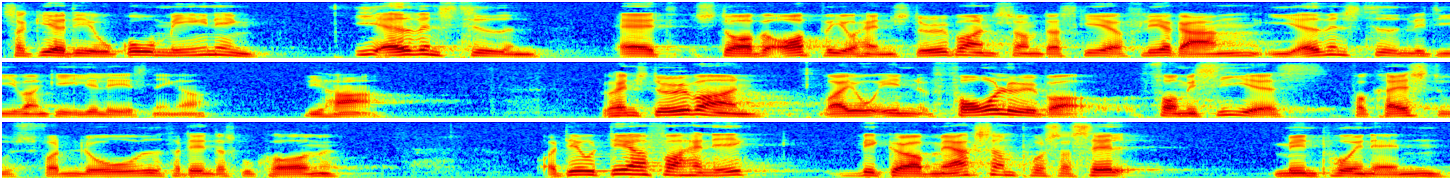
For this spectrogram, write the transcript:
så giver det jo god mening i adventstiden at stoppe op ved Johannes Døberen, som der sker flere gange i adventstiden ved de evangelielæsninger, vi har. Johannes Døberen var jo en forløber for Messias, for Kristus, for den lovede, for den, der skulle komme. Og det er jo derfor, han ikke vil gøre opmærksom på sig selv, men på en anden.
